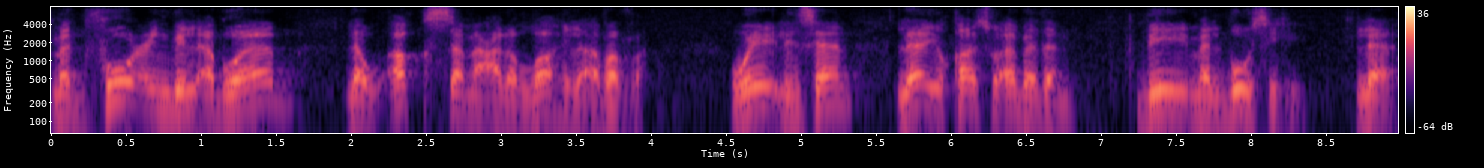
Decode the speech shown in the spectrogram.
مدفوع بالأبواب لو أقسم على الله لأبره. والإنسان لا يقاس أبدا بملبوسه. لا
